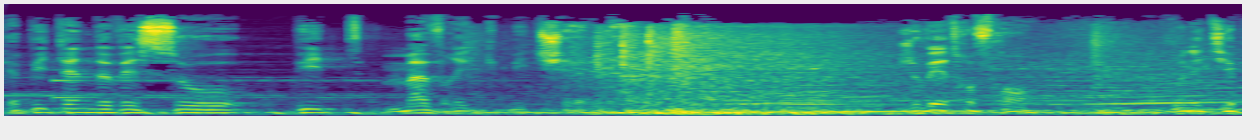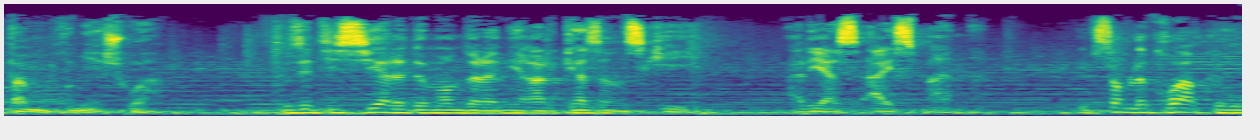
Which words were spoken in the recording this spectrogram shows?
Capitaine de vaisseau Pete Maverick Mitchell. Je vais être franc, vous n'étiez pas mon premier choix. Vous êtes ici à la demande de l'amiral Kazansky, alias Iceman. Il semble croire que vous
